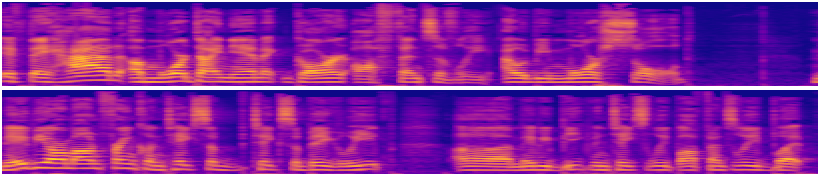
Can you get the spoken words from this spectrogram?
if they had a more dynamic guard offensively, I would be more sold. Maybe Armaan Franklin takes a takes a big leap. Uh, maybe Beekman takes a leap offensively, but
